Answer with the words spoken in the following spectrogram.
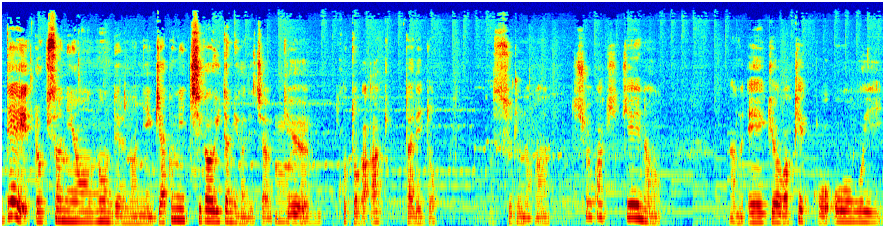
でロキソニンを飲んでるのに逆に違う痛みが出ちゃうっていうことがあったりとかするのかな消化器系のあの影響が結構多い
